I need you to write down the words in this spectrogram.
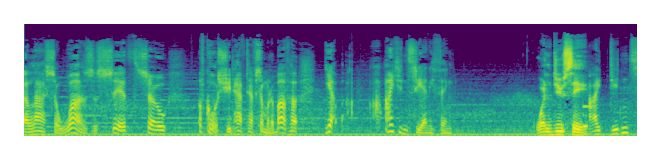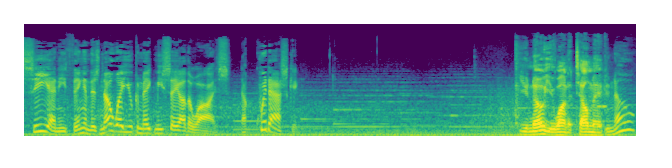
Alasa was a Sith, so of course she'd have to have someone above her. Yeah, I, didn't see anything. What did you see? I didn't see anything, and there's no way you can make me say otherwise. Now quit asking. You know you want to tell me. You know,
